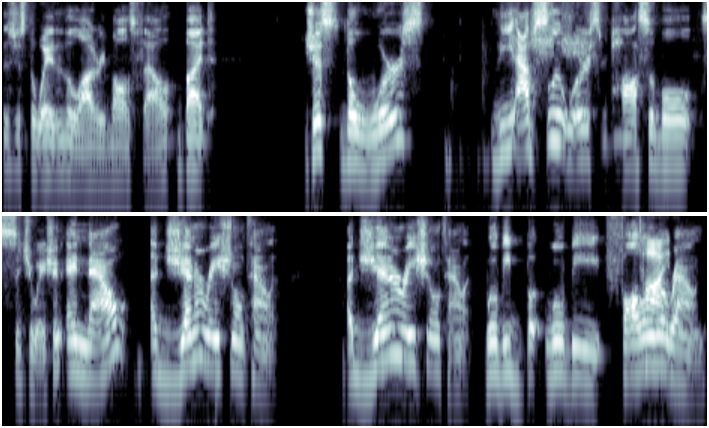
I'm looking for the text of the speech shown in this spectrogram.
This is just the way that the lottery balls fell, but just the worst, the absolute worst possible situation. And now a generational talent, a generational talent will be will be followed Tied. around,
